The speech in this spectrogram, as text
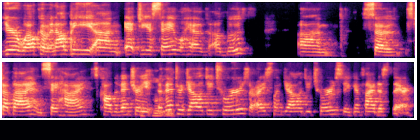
You're welcome. And I'll be um, at GSA. We'll have a booth. Um, So stop by and say hi. It's called Adventure, Absolutely. Adventure Geology Tours or Iceland Geology Tours. So you can find us there.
